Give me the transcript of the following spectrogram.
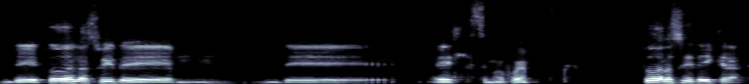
de toda la suite de, de eh, se me fue, toda la suite de crack.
